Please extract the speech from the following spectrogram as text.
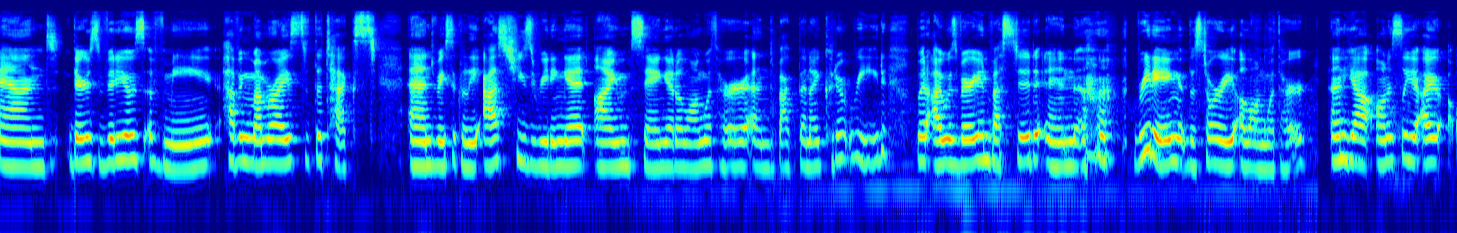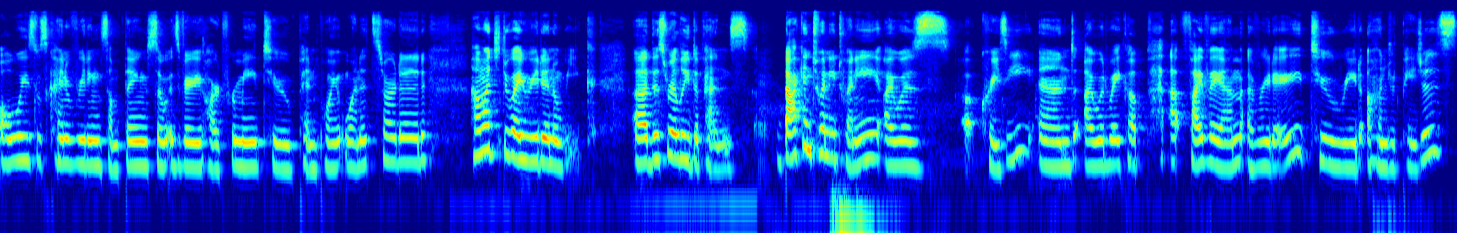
and there's videos of me having memorized the text and basically as she's reading it i'm saying it along with her. And back then i couldn't read but i was very invested in reading the story along with her. And yeah honestly i always was kind of reading something so it's very hard for me to pinpoint when it started. How much do i read in a week? Uh, this really depends. Back in 2020 i was Uh, crazy and I would wake up at 5 a.m. every day to read 100 pages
